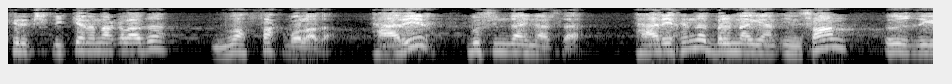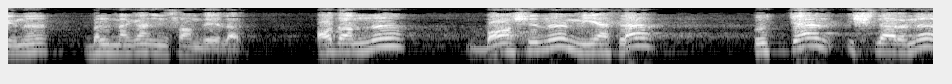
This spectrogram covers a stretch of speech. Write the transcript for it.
kiritishlikka nima qiladi? Muvaffaq bo'ladi. Tarix bu shunday narsa. Tarixini bilmagan inson o'zligini bilmagan inson deyiladi. Odamni boshini miyasida o'tgan ishlarini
